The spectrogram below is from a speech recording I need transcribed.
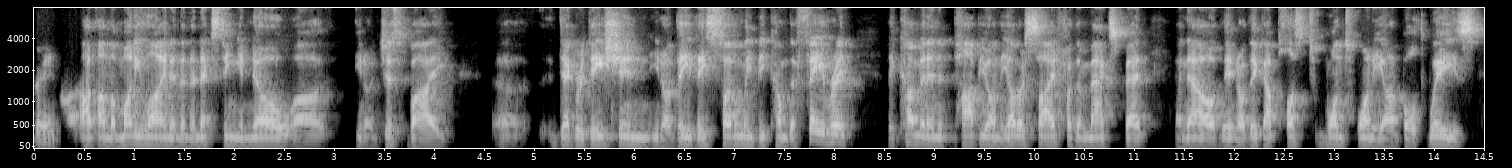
right. on, on the money line, and then the next thing you know, uh, you know, just by uh, degradation, you know, they they suddenly become the favorite. They come in and pop you on the other side for the max bet, and now you know they got plus 120 on both ways,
